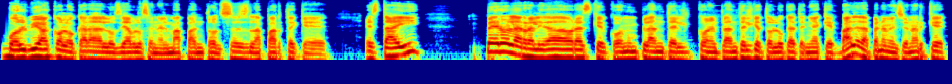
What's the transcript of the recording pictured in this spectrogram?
volvió a colocar a los Diablos en el mapa. Entonces la parte que está ahí. Pero la realidad ahora es que con un plantel, con el plantel que Toluca tenía, que vale la pena mencionar que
